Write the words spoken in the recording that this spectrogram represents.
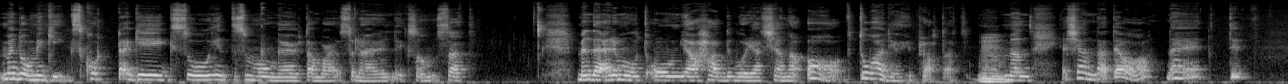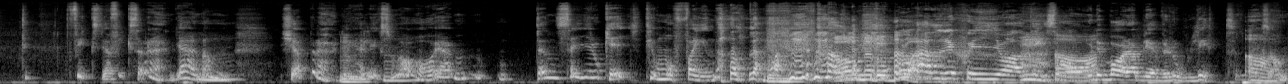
men då med gigs, korta gigs och inte så många utan bara sådär liksom. Så att Men däremot om jag hade börjat känna av, då hade jag ju pratat. Men jag kände att ja, nej, det, det fix, jag fixar det här. Hjärnan köper det här. Det är liksom, ja, jag, den säger okej till att moffa in alla. Ja, vad bra. Och all regi och allting som var. Och det bara blev roligt. Liksom.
